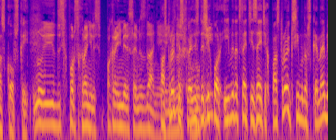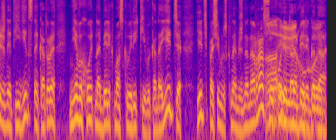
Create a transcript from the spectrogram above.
московской. Ну и до сих пор сохранились, по крайней мере, сами здания. Постройки знаю, сохранились до сих пор. И именно, кстати, из-за этих построек Симоновская набережная это единственная, которая не выходит на берег Москвы-реки. Вы когда едете, едете по Симоновской набережной, она раз а, уходит от берега, уходит, да.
